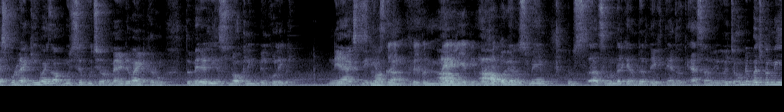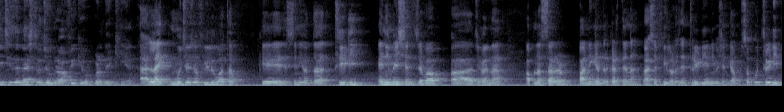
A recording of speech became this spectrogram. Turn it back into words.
इसको रैंकिंग वाइज आप मुझसे पूछे और मैं डिवाइड करूँ तो मेरे लिए स्नॉकलिंग बिल्कुल एक नया एक्सपीरियंस था। बिल्कुल मेरे लिए भी, आप अगर उसमें जब समुंदर के अंदर देखते हैं तो एक ऐसा व्यू है जो हमने बचपन में ये चीज़ें नेशनल ज्योग्राफी के ऊपर देखी हैं। लाइक मुझे जो फील हुआ था कि जैसे नहीं होता थ्री डी एनिमेशन जब आप जो है ना, अपना सर पानी के अंदर करते हैं ना वैसे फील हो रहा है थ्री डी एनिमेशन के आपको सब कुछ थ्री डी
